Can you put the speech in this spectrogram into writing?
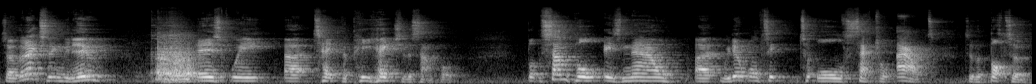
So the next thing we do is we uh, take the pH of the sample. But the sample is now, uh, we don't want it to all settle out to the bottom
